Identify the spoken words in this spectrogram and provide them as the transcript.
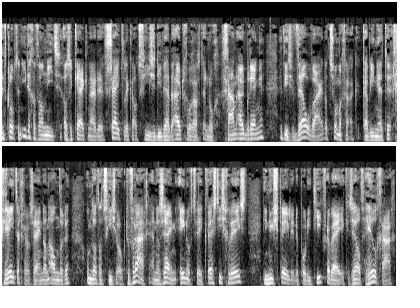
Het klopt in ieder geval niet als ik kijk naar de feitelijke adviezen die we hebben uitgebracht en nog gaan uitbrengen. Het is wel waar dat sommige kabinetten gretiger zijn dan andere om dat advies ook te vragen. En er zijn één of twee kwesties geweest die nu spelen in de politiek waarbij ik zelf heel graag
